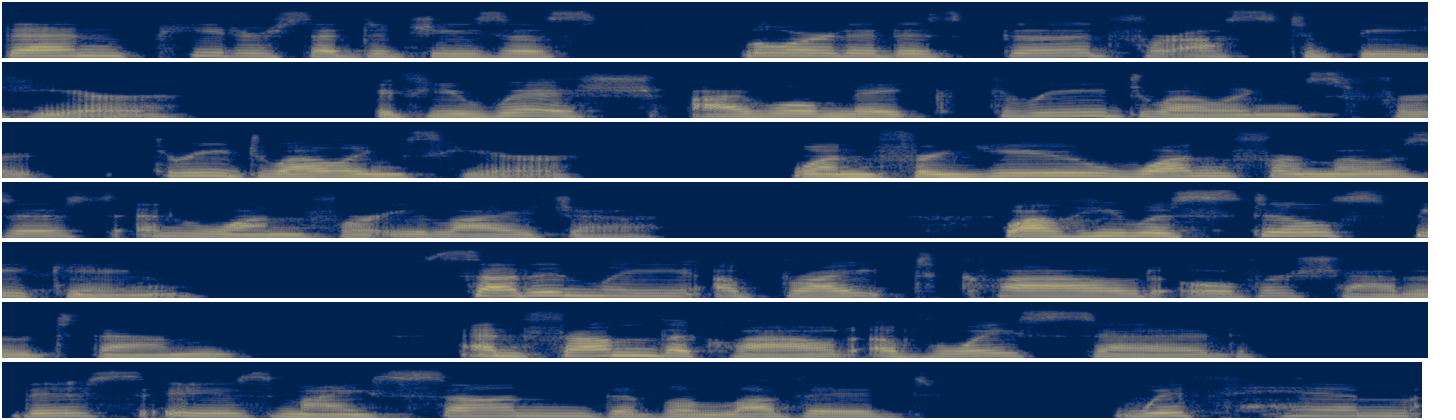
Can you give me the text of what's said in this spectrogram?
Then Peter said to Jesus, Lord, it is good for us to be here. If you wish, I will make three dwellings for three dwellings here, one for you, one for Moses, and one for Elijah. While he was still speaking, suddenly a bright cloud overshadowed them, And from the cloud, a voice said, This is my son, the beloved. With him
